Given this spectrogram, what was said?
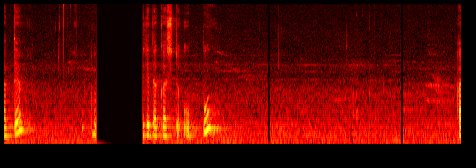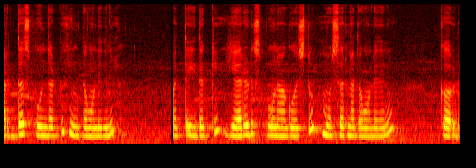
ಮತ್ತು ತಕ್ಕಷ್ಟು ಉಪ್ಪು, ಅರ್ಧ ಸ್ಪೂನ್ದಟ್ಟು ಹಿಂಗೆ ತೊಗೊಂಡಿದ್ದೀನಿ. ಮತ್ತು ಇದಕ್ಕೆ ಎರಡು ಸ್ಪೂನ್ ಆಗುವಷ್ಟು ಮೊಸರನ್ನ ತೊಗೊಂಡಿದ್ದೀನಿ, ಕರ್ಡ್.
